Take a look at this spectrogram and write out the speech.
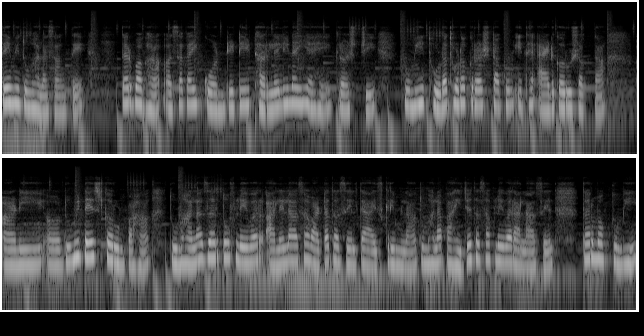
ते मी तुम्हाला सांगते. तर बघा असं काही क्वांटिटी ठरलेली नाही आहे क्रशची तुम्ही थोडं थोडं क्रश टाकून इथे ॲड करू शकता. आणि तुम्ही टेस्ट करून पहा. तुम्हाला जर तो फ्लेवर आलेला असा वाटत असेल त्या आईस्क्रीमला तुम्हाला पाहिजे तसा फ्लेवर आला असेल तर मग तुम्ही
